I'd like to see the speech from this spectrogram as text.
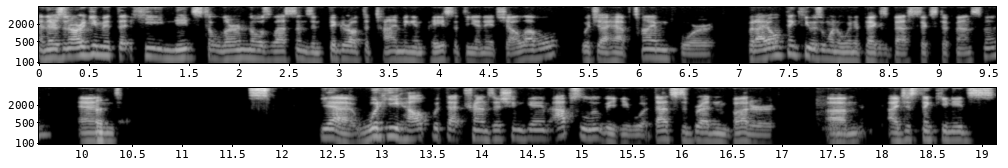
And there's an argument that he needs to learn those lessons and figure out the timing and pace at the NHL level, which I have time for. But I don't think he was one of Winnipeg's best six defensemen. And yeah, would he help with that transition game? Absolutely, he would. That's his bread and butter. Um, I just think he needs,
